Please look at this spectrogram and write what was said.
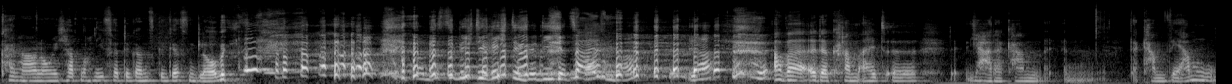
Keine Ahnung, ich habe noch nie fette Gans gegessen, glaube ich. Dann bist du nicht die Richtige, die ich jetzt fragen darf. Ja? Aber äh, da kam halt, äh, ja, da kam, ähm, da kam Wermut,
